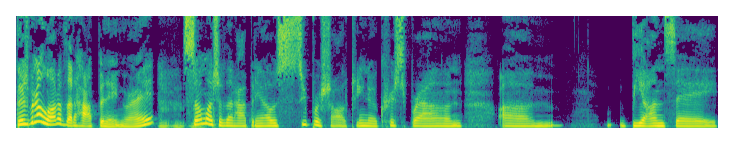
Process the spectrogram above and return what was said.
There's been a lot of that happening, right? So much of that happening. I was super shocked. You know, Chris Brown, um, Beyonce,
